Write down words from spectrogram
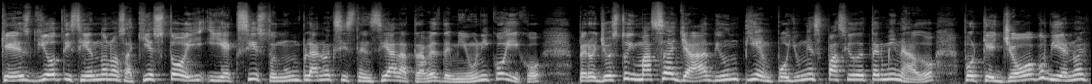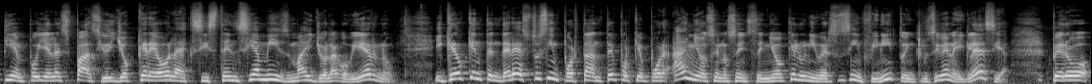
que es Dios diciéndonos, aquí estoy y existo en un plano existencial a través de mi único hijo, pero yo estoy más allá de un tiempo y un espacio determinado, porque yo gobierno el tiempo y el espacio y yo creo la existencia misma y yo la gobierno. Y creo que entender esto es importante porque por años se nos enseñó que el universo es infinito, inclusive en la iglesia. Pero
